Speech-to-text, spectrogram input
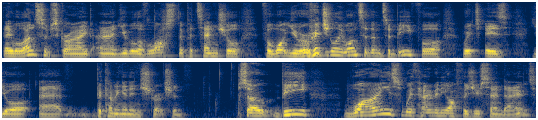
they will unsubscribe and you will have lost the potential for what you originally wanted them to be for, which is your uh, becoming an instruction. So be wise with how many offers you send out.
